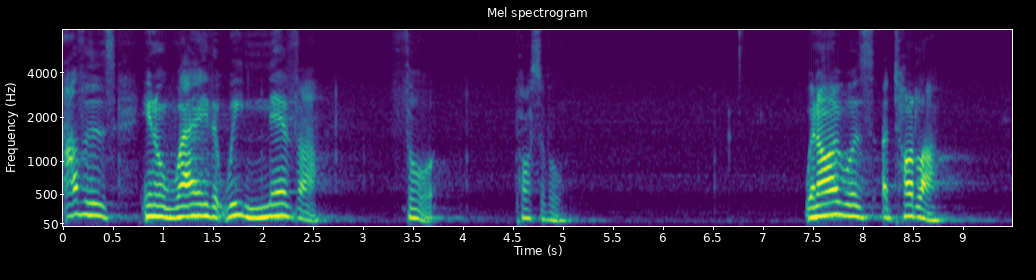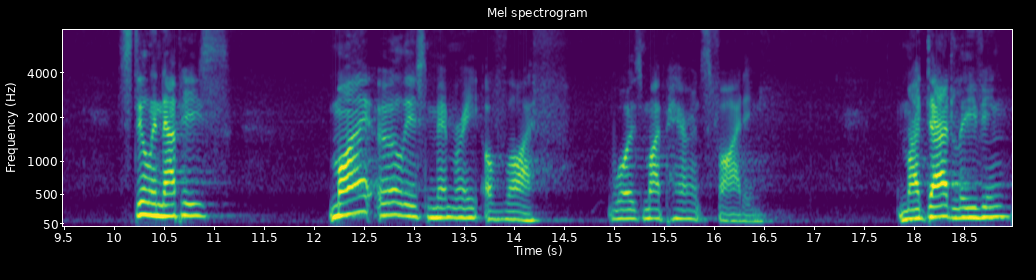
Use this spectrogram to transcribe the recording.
others in a way that we never thought possible. When I was a toddler, still in nappies, my earliest memory of life was my parents fighting. My dad leaving.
